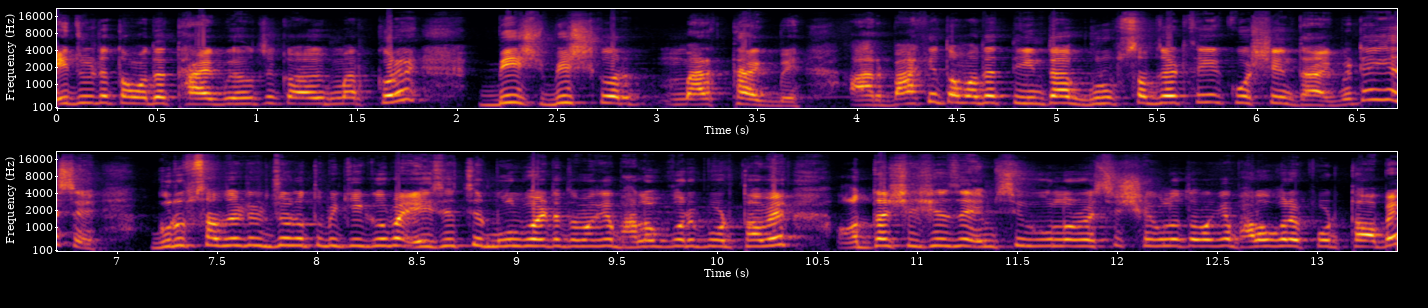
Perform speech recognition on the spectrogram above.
এই দুইটা তোমাদের থাকবে হচ্ছে কয় মার্ক করে? বিশ বিশ করে মার্ক থাকবে। আর বাকি তোমাদের তিনটা গ্রুপ সাবজেক্ট থেকে কোশ্চেন থাকবে, ঠিক আছে? গ্রুপ সাবজেক্টের জন্য তুমি কি করবে? এইচএস এর মূল বইটা তোমাকে ভালো করে পড়তে হবে। অধ্যায় শেষে যে এমসিগুলো রয়েছে, সেগুলো তোমাকে ভালো করে পড়তে হবে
